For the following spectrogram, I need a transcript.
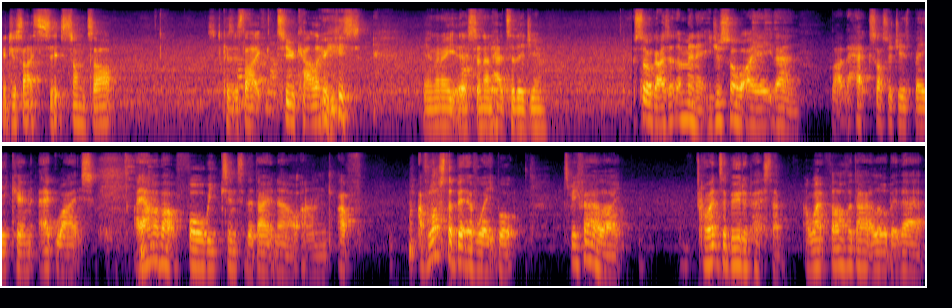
it just like sits on top. Because it's like two calories. yeah, I'm gonna eat this and then head to the gym. So guys, at the minute, you just saw what I ate then. Like the heck sausages, bacon, egg whites. I am about four weeks into the diet now and I've I've lost a bit of weight but to be fair like I went to Budapest, I, I went fell off the diet a little bit there.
